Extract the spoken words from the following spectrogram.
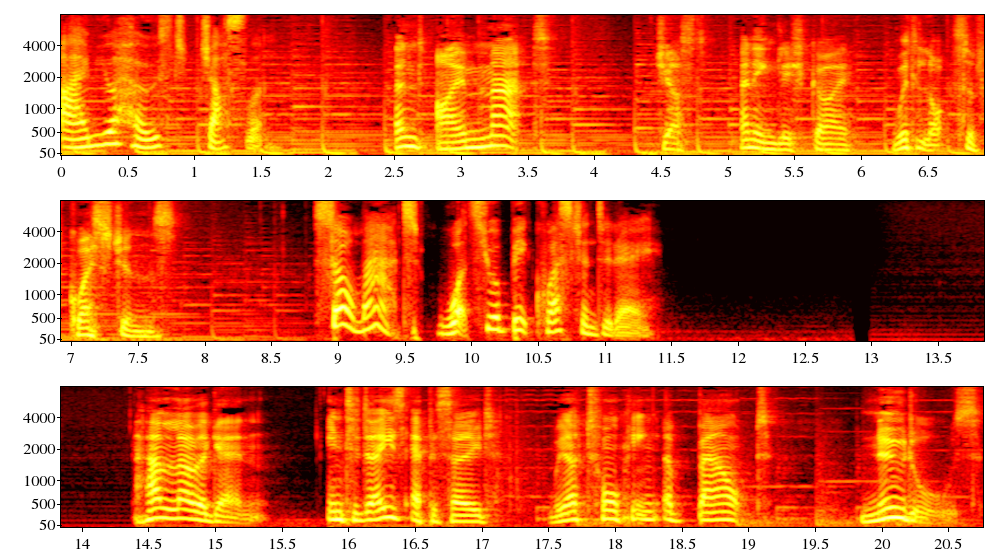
I'm your host, Jocelyn. And I'm Mat, just an English guy with lots of questions. So, Mat, what's your big question today? Hello again. In today's episode, we are talking about noodles,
